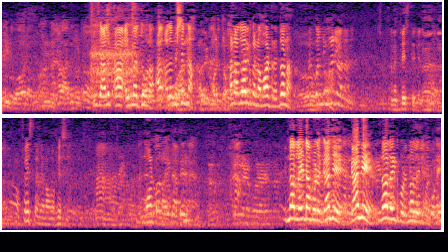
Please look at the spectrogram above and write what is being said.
வெயிட் ஓவர் ஆகும். அதனால அது மட்டும் இது அழு இது மாதிரி தூங்கலாம். அ- அது மிஷின் தான். ஆனா அது வரைக்கும் பாருங்க மோட்டர் இதோண்ணா கொஞ்சம் முன்னாடி ஆனால் ஃபேஸ் தெரியல. ஃபேஸ் தெரியல அவங்க ஃபேஸ் மோட்டர் இன்னொரு லைட்டா போடு. காந்தி காந்தி இன்னொரு லைட் போடு இன்னொரு லைட் போடு.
